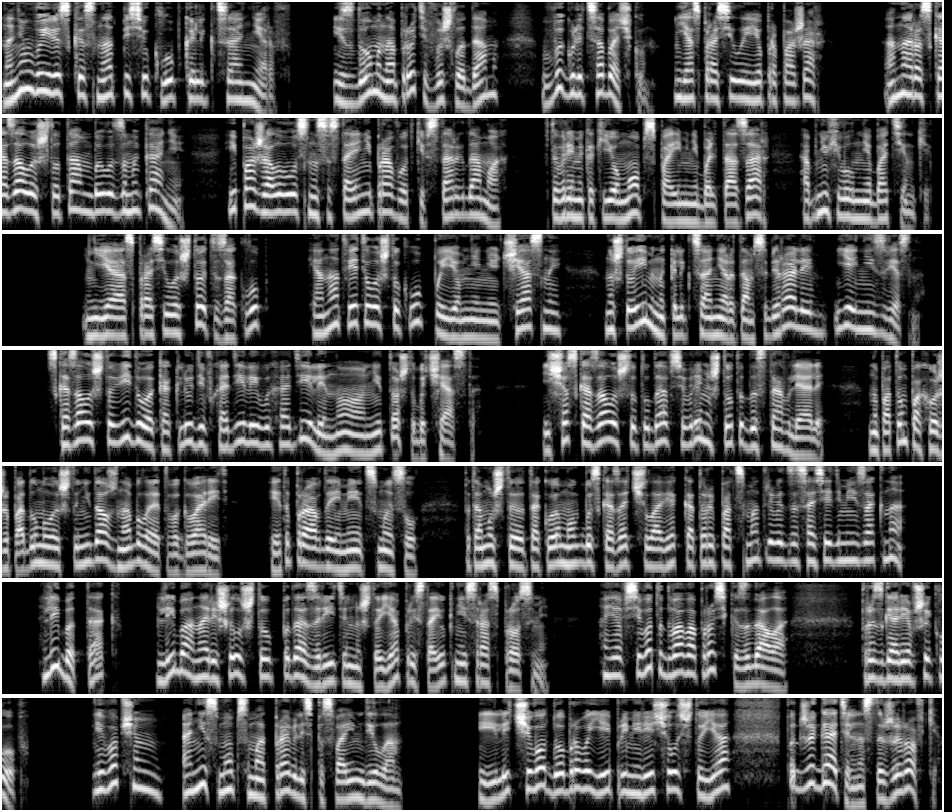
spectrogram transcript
На нем вывеска с надписью «Клуб коллекционеров». Из дома напротив вышла дама выгулить собачку. Я спросила ее про пожар. Она рассказала, что там было замыкание, и пожаловалась на состояние проводки в старых домах, в то время как ее мопс по имени Бальтазар обнюхивал мне ботинки. Я спросила, что это за клуб, и она ответила, что клуб, по ее мнению, частный, но что именно коллекционеры там собирали, ей неизвестно. Сказала, что видела, как люди входили и выходили, но не то чтобы часто. Еще сказала, что туда все время что-то доставляли, но потом, похоже, подумала, что не должна была этого говорить. И это правда имеет смысл, потому что такое мог бы сказать человек, который подсматривает за соседями из окна. Либо так, либо она решила, что подозрительно, что я пристаю к ней с расспросами. А я всего-то два вопросика задала про сгоревший клуб. И, в общем, они с Мопсом отправились по своим делам. Или чего доброго ей примерещилось, что я поджигатель на стажировке.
